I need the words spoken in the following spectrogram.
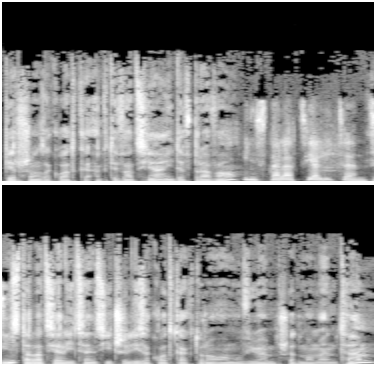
pierwszą zakładkę aktywacja, idę w prawo. Instalacja licencji. Instalacja licencji, czyli zakładka, którą omówiłem przed momentem.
